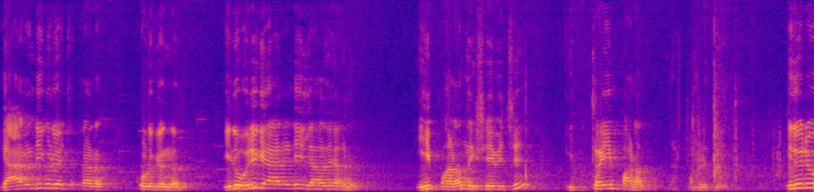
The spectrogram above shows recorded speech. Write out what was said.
ഗ്യാരണ്ടി കൂടി വെച്ചിട്ടാണ് കൊടുക്കുന്നത്. ഇത് ഒരു ഗ്യാരണ്ടി ഇല്ലാതെയാണ് ഈ പണം നിക്ഷേപിച്ച് ഇത്രയും പണം നഷ്ടപ്പെടുത്തിയത്. ഇതൊരു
